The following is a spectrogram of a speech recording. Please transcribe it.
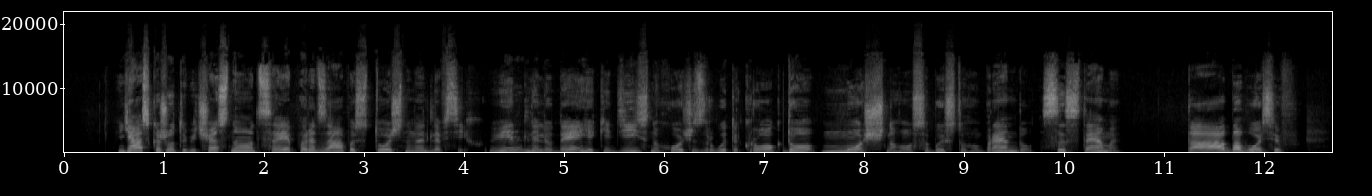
Я скажу тобі чесно, цей передзапис точно не для всіх. Він для людей, які дійсно хочуть зробити крок до мощного особистого бренду, системи та бабосів.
